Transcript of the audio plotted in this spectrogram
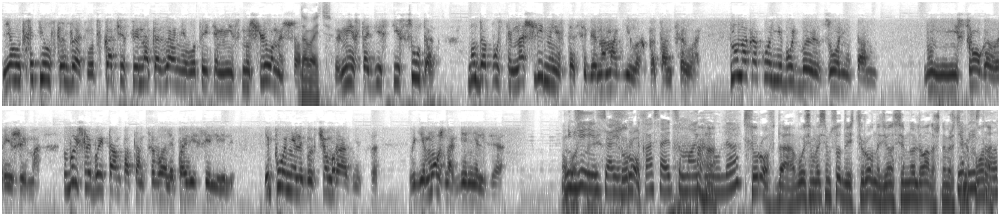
Я вот хотел сказать, вот в качестве наказания вот этим несмышленышам Давайте. вместо 10 суток, ну, допустим, нашли место себе на могилах потанцевать. Ну, на какой-нибудь бы зоне там, ну, не строгого режима. Вышли бы и там потанцевали, повеселили. И поняли бы, в чем разница, где можно, а где нельзя. Нигде Господи. нельзя, если Суров. это касается могил, да? Суров, да. 8 800 200 ровно 9702 наш номер телефона.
